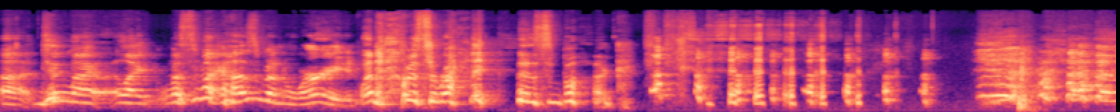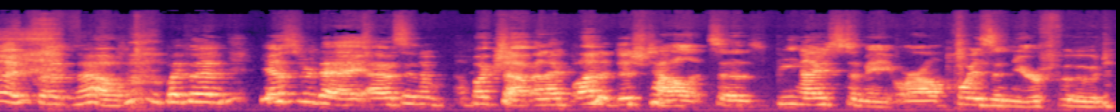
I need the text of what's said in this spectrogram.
uh, did my like was my husband worried when I was writing this book? And I said no. But then yesterday I was in a, a bookshop and I bought a dish towel that says, Be nice to me or I'll poison your food.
